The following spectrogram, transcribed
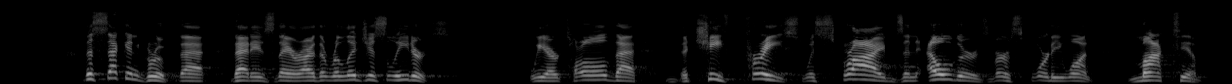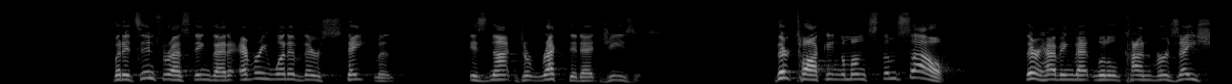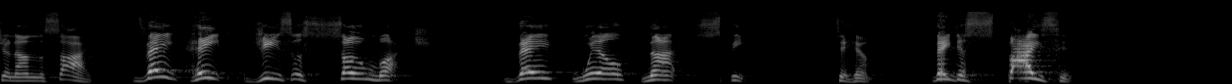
The second group that, that is there are the religious leaders. We are told that the chief priest with scribes and elders, verse 41, mocked him. But it's interesting that every one of their statements is not directed at Jesus. They're talking amongst themselves. They're having that little conversation on the side. They hate Jesus so much, they will not speak to him. They despise him.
